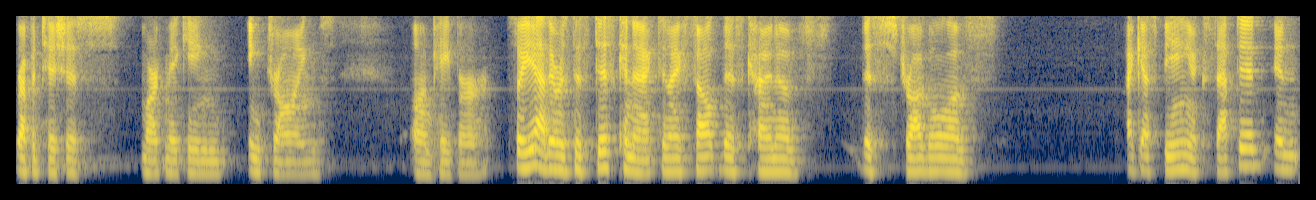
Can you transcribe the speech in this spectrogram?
repetitious mark-making ink drawings on paper. So yeah, there was this disconnect, and I felt this kind of this struggle of, I guess, being accepted in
